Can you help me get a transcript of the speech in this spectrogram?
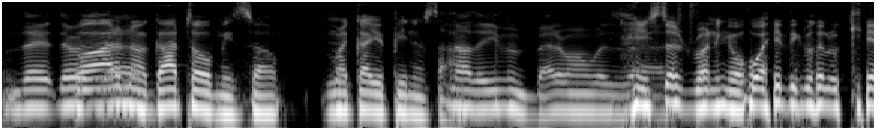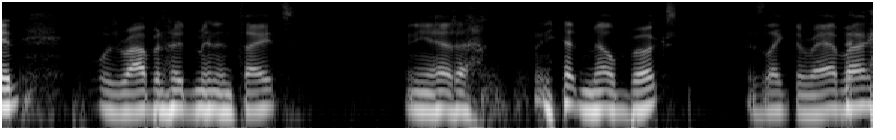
There, there was, Well, I don't know. God told me, so I'm gonna cut your penis off. No, the even better one was he uh, starts running away. The little kid. Was Robin Hood Men in Tights when you had uh, when you had Mel Brooks as like the rabbi.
